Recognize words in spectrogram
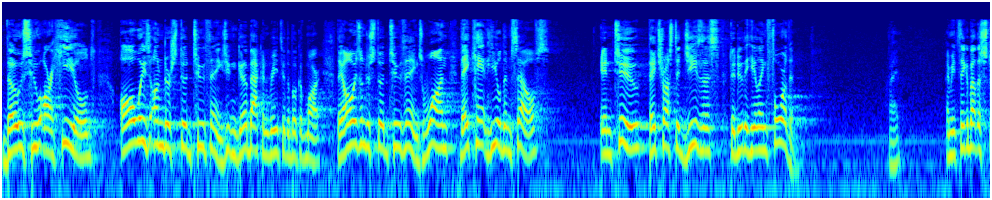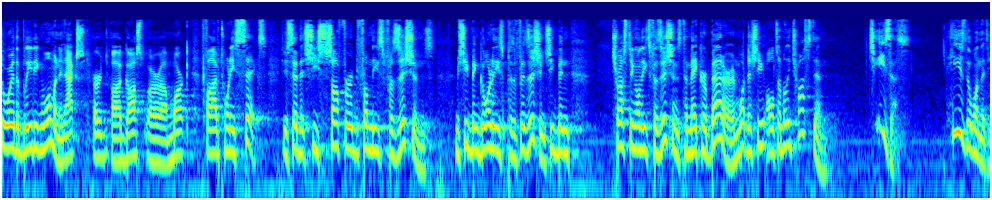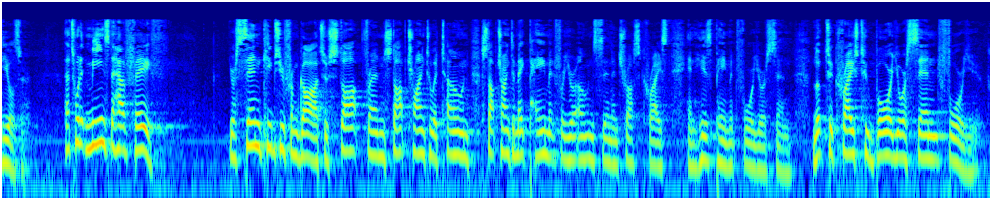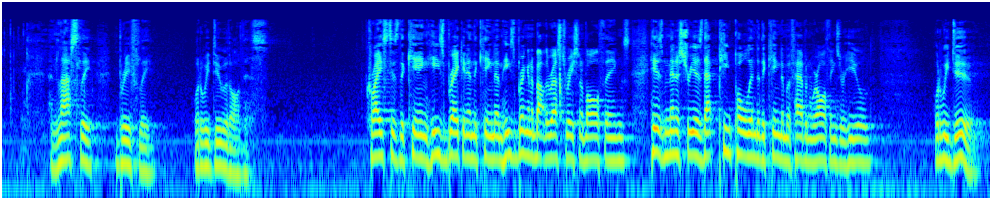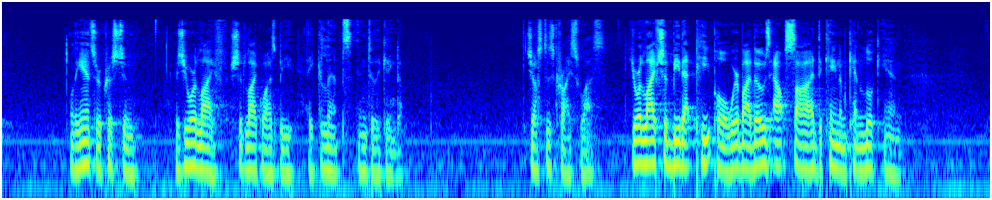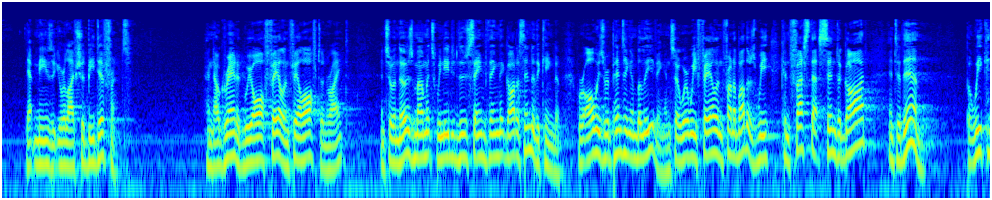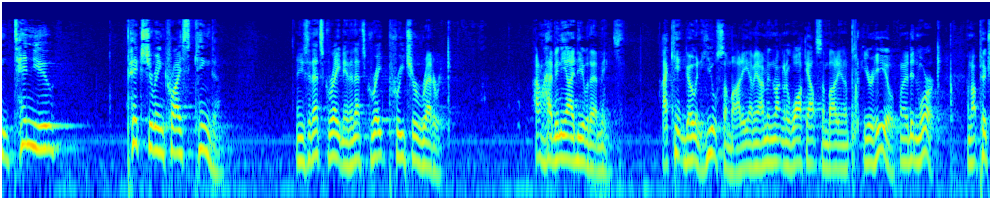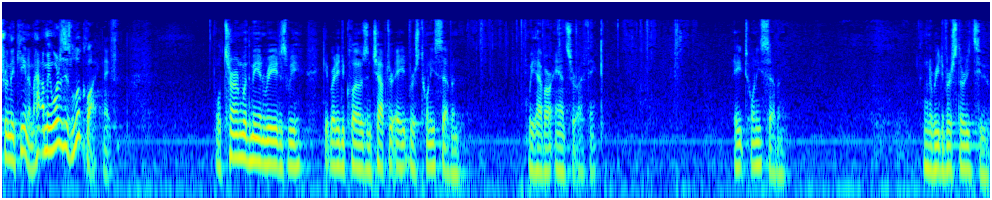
those who are healed always understood two things. You can go back and read through the book of Mark. They always understood two things. One, they can't heal themselves. And two, they trusted Jesus to do the healing for them. I mean, think about the story of the bleeding woman in Acts or, uh, Gospel, or uh, Mark five twenty six. She said that she suffered from these physicians. I mean, she'd been going to these physicians. She'd been trusting all these physicians to make her better. And what does she ultimately trust in? Jesus. He's the one that heals her. That's what it means to have faith. Your sin keeps you from God. So stop, friends. Stop trying to atone. Stop trying to make payment for your own sin and trust Christ and His payment for your sin. Look to Christ who bore your sin for you. And lastly, briefly, what do we do with all this? Christ is the King. He's breaking in the kingdom. He's bringing about the restoration of all things. His ministry is that peephole into the kingdom of heaven where all things are healed. What do we do? Well, the answer, Christian, is your life should likewise be a glimpse into the kingdom, just as Christ was. Your life should be that peephole whereby those outside the kingdom can look in. That means that your life should be different. And now, granted, we all fail and fail often, right? And so, in those moments, we need to do the same thing that got us into the kingdom. We're always repenting and believing. And so, where we fail in front of others, we confess that sin to God and to them. But we continue picturing Christ's kingdom. And you say, that's great, Nathan. That's great preacher rhetoric. I don't have any idea what that means. I can't go and heal somebody. I mean, I'm not going to walk out somebody and you're healed when it didn't work. I'm not picturing the kingdom. I mean, what does this look like, Nathan? Well, turn with me and read as we get ready to close in chapter 8, verse 27. We have our answer, I think. 827. I'm going to read verse 32.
